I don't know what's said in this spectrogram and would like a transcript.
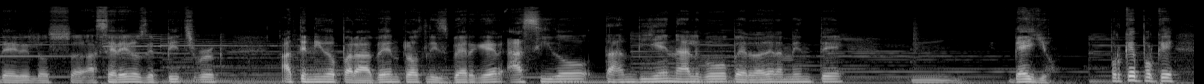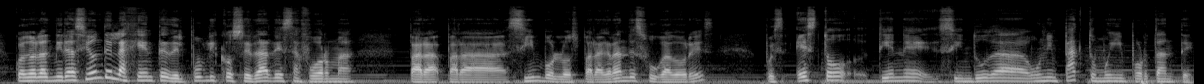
de los acereros de Pittsburgh, ha tenido para Ben Roethlisberger ha sido también algo verdaderamente mm, bello. ¿Por qué? Porque cuando la admiración de la gente, del público, se da de esa forma para, para símbolos, para grandes jugadores, pues esto tiene sin duda un impacto muy importante.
